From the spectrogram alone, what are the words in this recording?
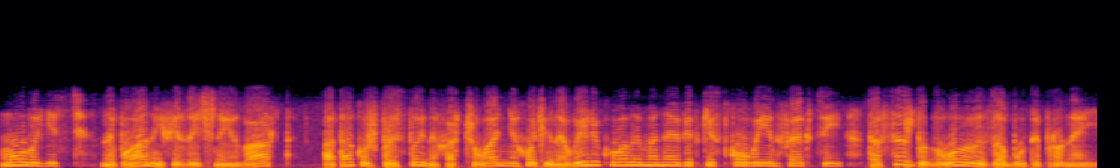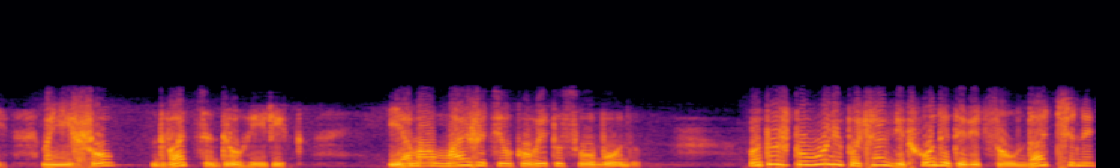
Молодість, непоганий фізичний гард, а також пристойне харчування, хоч і не вилікували мене від кісткової інфекції, та все ж дозволили забути про неї. Мені йшов 22-й рік. Я мав майже цілковиту свободу. Отож поволі почав відходити від солдатчини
